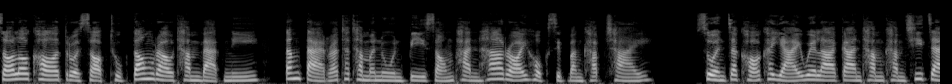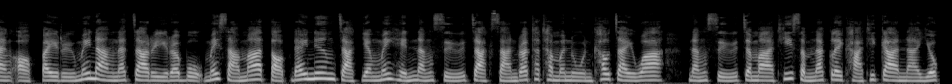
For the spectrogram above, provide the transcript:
สลคตรวจสอบถูกต้องเราทำแบบนี้ ตั้งแต่รัฐธรรมนูญปี 2560 บังคับใช้ ส่วนจะขอขยายเวลาการทำคำชี้แจงออกไปหรือไม่นางนัจจารีระบุไม่สามารถตอบได้เนื่องจากยังไม่เห็นหนังสือจากสารรัฐธรรมนูญเข้าใจว่า หนังสือจะมาที่สำนักเลขาธิการนายก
